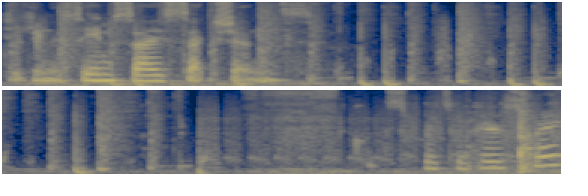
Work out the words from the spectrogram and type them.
taking the same size sections. Spritz of hairspray.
